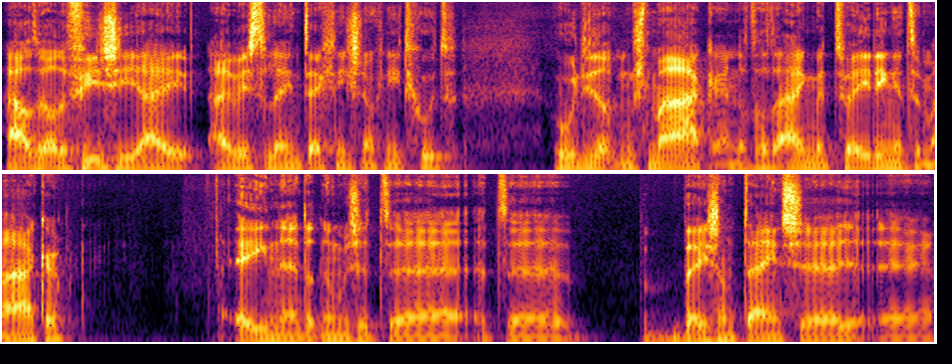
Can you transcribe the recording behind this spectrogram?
hij had wel de visie, hij, hij wist alleen technisch nog niet goed hoe hij dat moest maken. En dat had eigenlijk met twee dingen te maken. Eén, eh, dat noemen ze het, het Byzantijnse eh,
